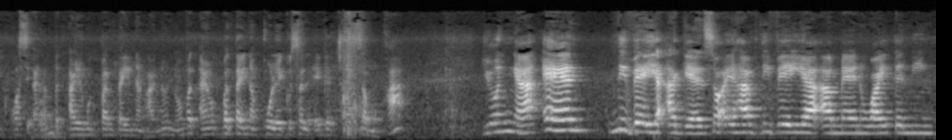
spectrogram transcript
Hindi ko kasi alam ba't ayaw magpantay ng ano, no? Ba't ayaw magpantay ng kulay ko sa leeg at sa mukha? Yun nga. And, Nivea again. So, I have Nivea uh, Men Whitening,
